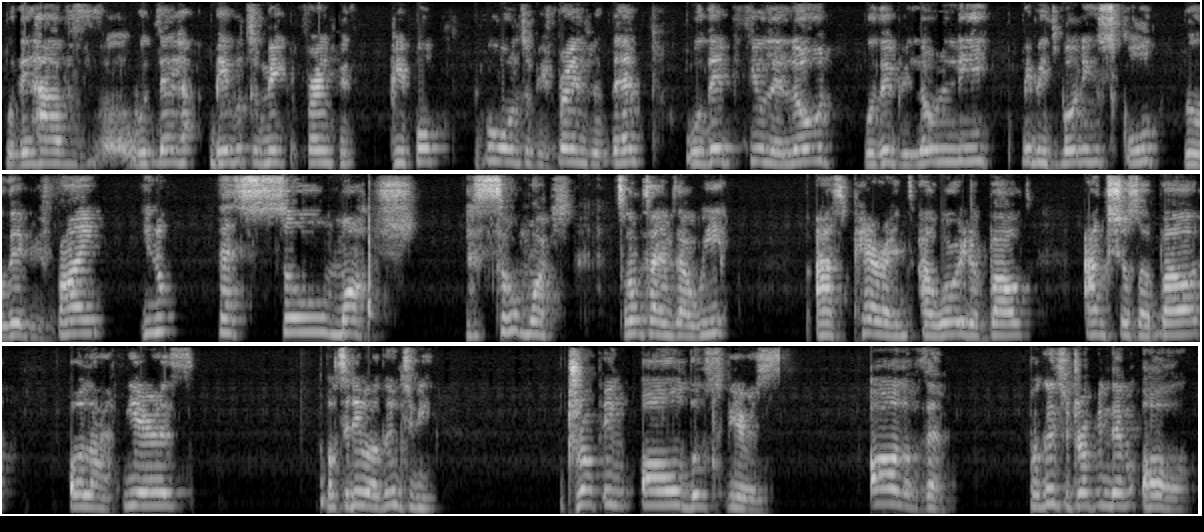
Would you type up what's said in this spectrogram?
Will they have? Uh, will they be able to make friends with people? People want to be friends with them. Will they feel alone? Will they be lonely? Maybe it's boarding school. Will they be fine? You know, there's so much. There's so much. Sometimes that we, as parents, are worried about, anxious about, all our fears. But today we're going to be dropping all those fears, all of them. We're going to be dropping them all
